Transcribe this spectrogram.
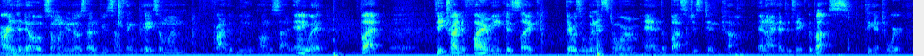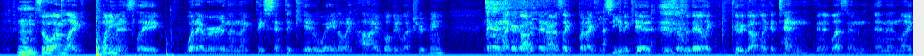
are in the know of someone who knows how to do something, pay someone privately on the side. Anyway, but they tried to fire me because like there was a winter storm and the bus just didn't come, and I had to take the bus to get to work. mm. So I'm like 20 minutes late, whatever, and then like they sent the kid away to like hide while they lectured me. And then like I got it, and I was like, but I can see the kid is over there. Like could have got like a ten minute lesson, and then like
